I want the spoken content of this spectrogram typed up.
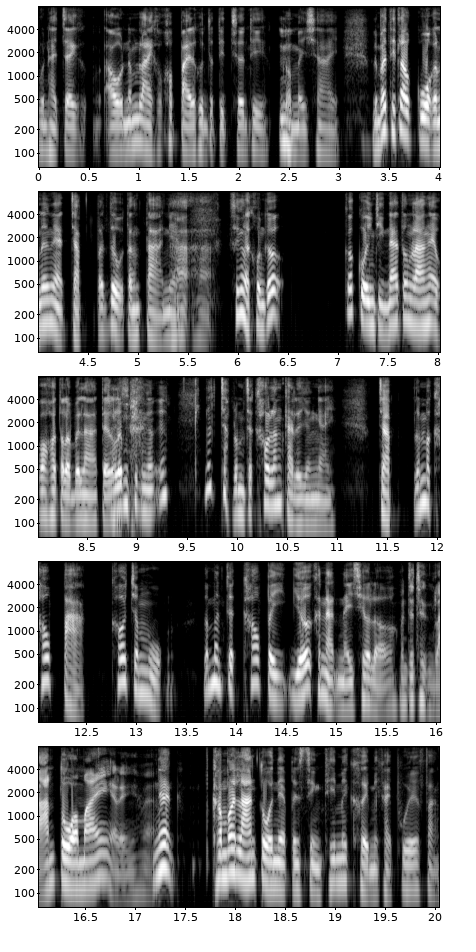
คุณหายใจเอาน้ำลายเขาเข้าไปแล้วคุณจะติดเชื้อทีอืมก็ไม่ใช่ หรือแม้ที่เรากลัวกันเรื่องเนี่ยจับประตูต่างๆเนี่ยฮะฮะซึ่งหลายคนก็ก็กลัวจริงๆนะต้องล้างแอลกอฮอล์ตลอดเวลาแต่ก็เริ่มคิดกันเอ๊ะแล้วจับแล้วมันจะเข้าร่างกายเรายังไง จับแล้วมาเข้าปากเข้าจมูก แล้วมันจะเข้าไปเยอะขนาดไหนเชียวเหรอ มันจะถึงล้านตัวไหมอะไรอย่างเงี้ยไหมเนี่ยคำว่าล้านตัวเนี่ยเป็นสิ่งที่ไม่เคยมีใครพูดให้ฟัง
